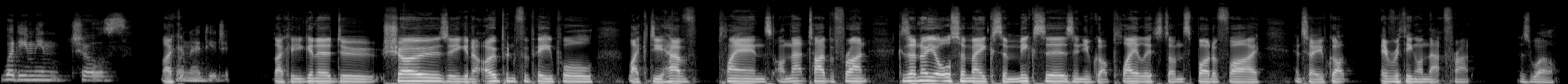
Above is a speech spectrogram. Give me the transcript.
What do you mean shows Like when I DJ? like are you gonna do shows? Are you gonna open for people? Like do you have plans on that type of front? Because I know you also make some mixes and you've got playlists on Spotify, and so you've got everything on that front as well.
